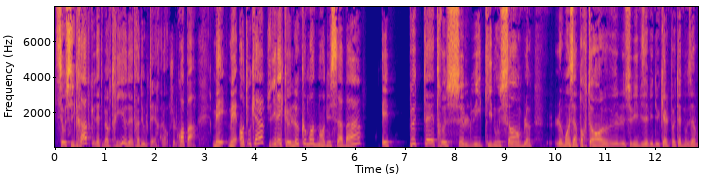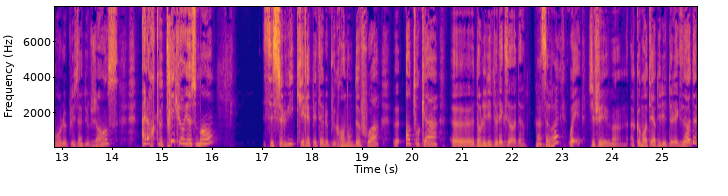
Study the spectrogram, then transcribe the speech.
c'est aussi grave que d'être meurtrier ou d'être adultère. Alors, je ne crois pas. Mais, mais en tout cas, je dirais que le commandement du sabbat est peut-être celui qui nous semble le moins important, euh, celui vis-à-vis duquel peut-être nous avons le plus d'indulgence, alors que très curieusement, c'est celui qui est répété le plus grand nombre de fois, euh, en tout cas euh, dans le livre de l'Exode. Ah, c'est vrai? Oui, j'ai fait un, un commentaire du livre de l'Exode,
